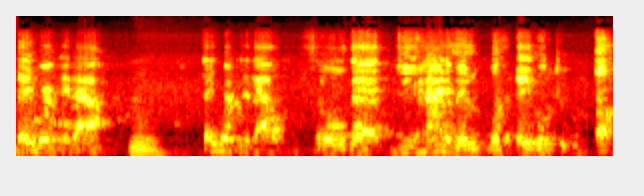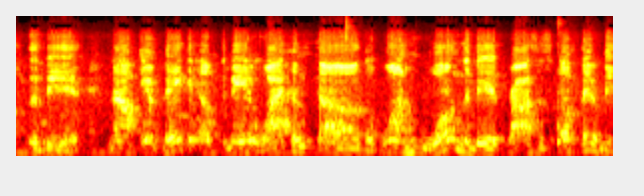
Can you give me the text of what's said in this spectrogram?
They worked it out. Hmm, They worked it out so that G. Heileman was able to up the bid. Now, if they can up the bid, why couldn't uh, the one who won the bid process up their bid?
